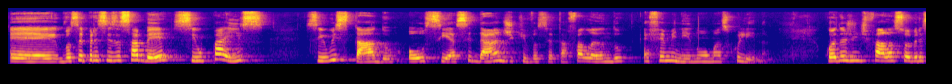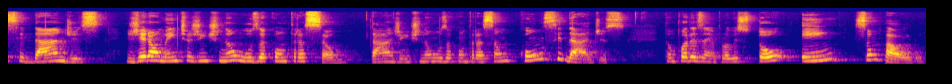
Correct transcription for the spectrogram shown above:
é, você precisa saber se o país, se o estado ou se a cidade que você está falando é feminino ou masculina. Quando a gente fala sobre cidades, geralmente a gente não usa contração tá? A gente não usa contração com cidades. Então, por exemplo, eu estou em São Paulo,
